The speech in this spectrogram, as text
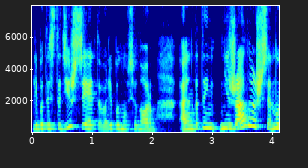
либо ты стыдишься этого, либо ну все норм, а иногда ты не жалуешься, ну,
